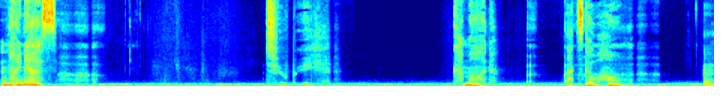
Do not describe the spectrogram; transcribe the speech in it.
Nine S. 2B. Come on. Let's go home. Mm.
